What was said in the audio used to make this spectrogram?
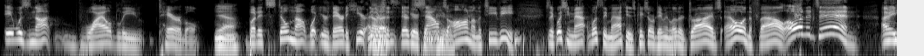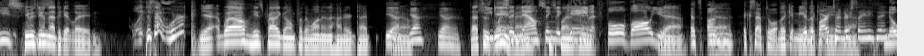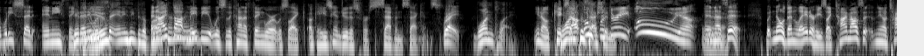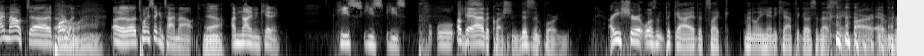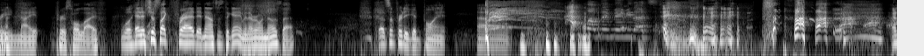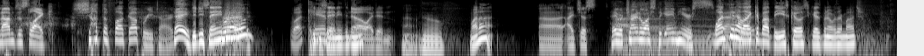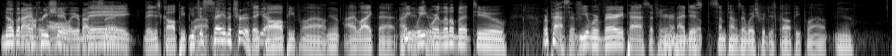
It was not wildly terrible, Yeah. but it's still not what you're there to hear. And No, there's, that's there's irritating to sounds hear. on on the TV. He's like, Wesley, Ma- Wesley Matthews kicks over Damian Lillard, drives, oh, and the foul, oh, and it's in. I mean, he's He was doing that to get laid. Does that work? Yeah. Well, he's probably going for the one in a hundred type. Yeah, you know. yeah, yeah, yeah. That's his he game. was man. announcing He's the playing his game, at full volume. Yeah. That's Yeah. unacceptable. Look at me, Did look the at me, bartender yeah. say anything? Nobody said anything. Did to anyone you? say anything to the bartender? And I thought maybe it was the kind of thing where it was like, okay, he's going to do this for seven seconds. right one play. You know, kicks One out, ooh, for three, ooh, you know, and Yeah. that's it. But no, then later he's like, timeout, you know, timeout, uh, Portland. oh, wow. Uh, 20 second timeout. Yeah. I'm not even kidding. He's, he's, he's, well, Okay, he's- I have a question. This is important. Are you sure it wasn't the guy that's like mentally handicapped that goes to that same bar every night for his whole life? Well, and it's w- just like Fred announces the game, and everyone knows that. that's a pretty good point. Uh, I love that maybe that's. and I'm just like, shut the fuck up, retard. Hey, Did you say anything Fred. to him? What? Did you Can say it- anything? to No, him? I didn't. No. Why not? Uh, I just, Hey, we're trying to watch the game here. One thing I like about the East Coast, you guys been over there much? no, but I Not at appreciate all. what you're about to say. They they just call people. You out, just say man. the truth, They yeah. call people out. Yep. I like that. I we do we too. we're a little bit too. We're passive. Yeah, we're very passive here, Yeah. and I just Yep. sometimes I wish we'd just call people out. Yeah.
